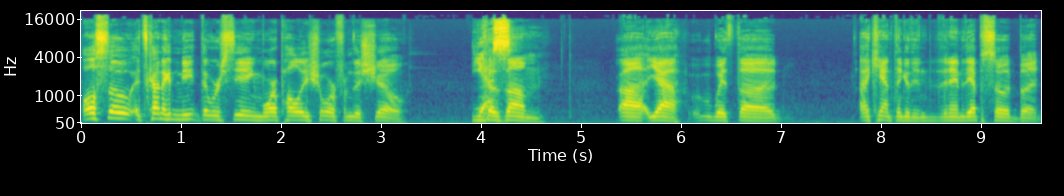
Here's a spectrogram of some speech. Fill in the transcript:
Also, it's kind of neat that we're seeing more Pauly Shore from the show Yes, because um Uh, yeah, with uh, I can't think of the, the name of the episode, but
